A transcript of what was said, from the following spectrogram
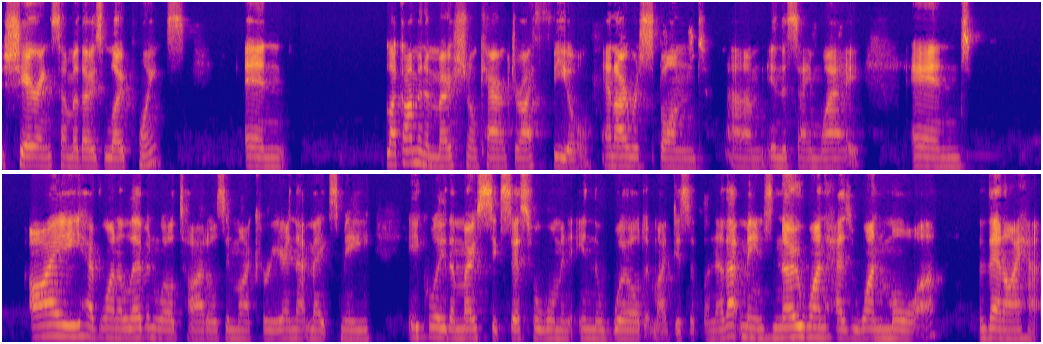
sharing some of those low points. And like I'm an emotional character, I feel and I respond um, in the same way. And I have won 11 world titles in my career, and that makes me equally the most successful woman in the world at my discipline. Now, that means no one has won more than I have.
